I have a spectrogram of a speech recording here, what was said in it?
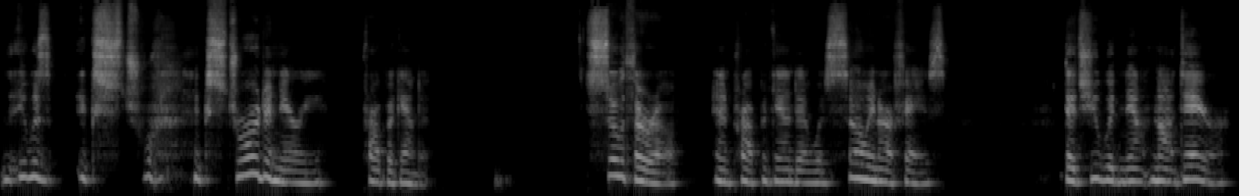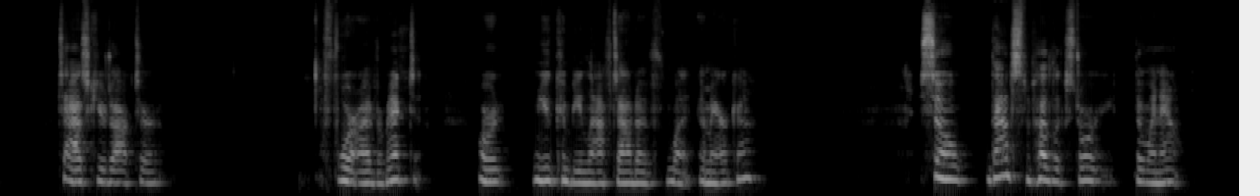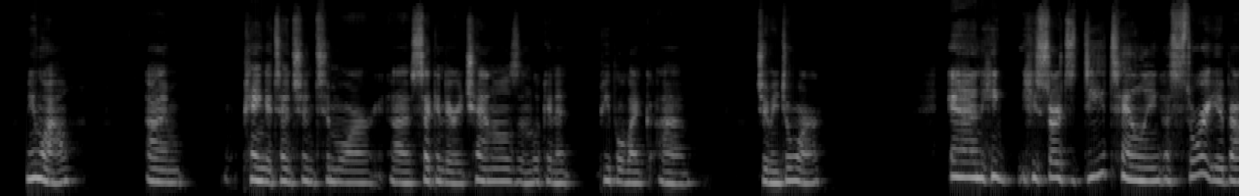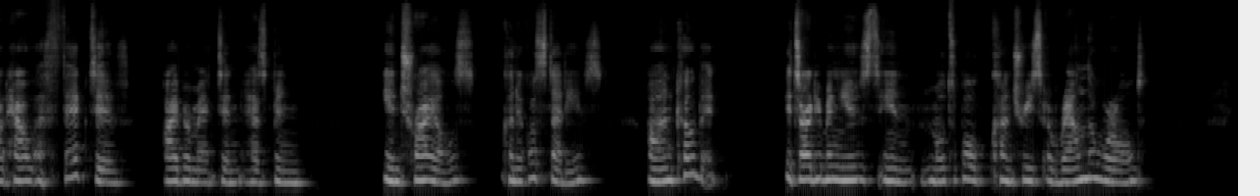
It was extra- extraordinary propaganda. So thorough, and propaganda was so in our face that you would not dare to ask your doctor for ivermectin, or you could be laughed out of what, America? So that's the public story that went out. Meanwhile, I'm paying attention to more uh, secondary channels and looking at people like uh, Jimmy Dore and he, he starts detailing a story about how effective ivermectin has been in trials, clinical studies on COVID. It's already been used in multiple countries around the world.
